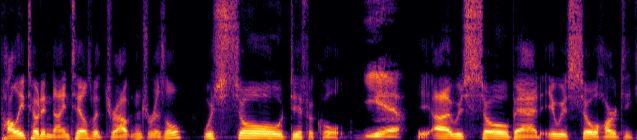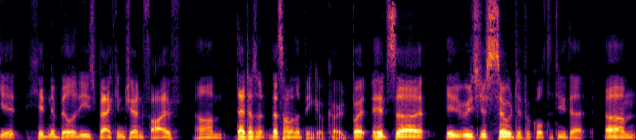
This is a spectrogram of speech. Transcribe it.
Politoed and Ninetales with Drought and Drizzle was so difficult. Yeah, Uh, it was so bad. It was so hard to get hidden abilities back in Gen five. Um, that doesn't that's not on the bingo card, but it's uh. It was just so difficult to do that. Um,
